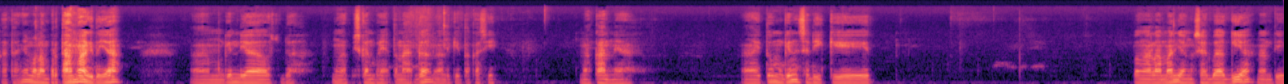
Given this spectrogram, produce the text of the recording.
katanya malam pertama gitu ya. Nah, mungkin dia sudah menghabiskan banyak tenaga nanti kita kasih makan ya nah itu mungkin sedikit pengalaman yang saya bagi ya. Nanti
